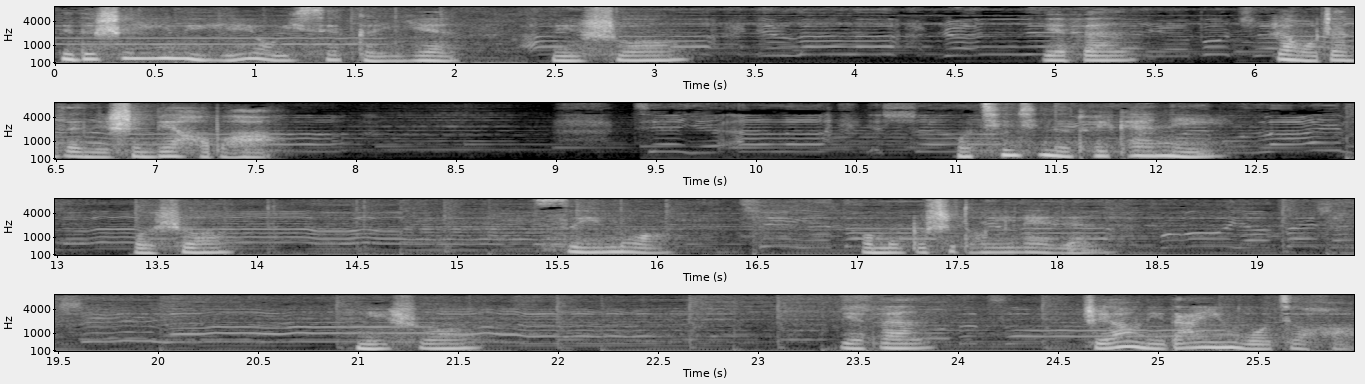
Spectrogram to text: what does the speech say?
你的声音里也有一些哽咽。你说：“叶帆，让我站在你身边好不好？”我轻轻的推开你，我说：“苏一墨，我们不是同一类人。”你说：“叶帆，只要你答应我就好。”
